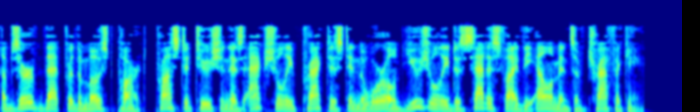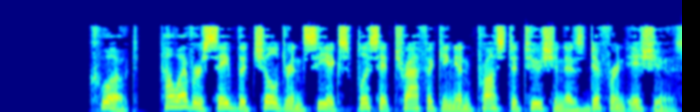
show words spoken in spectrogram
observed that for the most part, prostitution is actually practiced in the world usually to satisfy the elements of trafficking. Quote, However Save the Children see explicit trafficking and prostitution as different issues.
